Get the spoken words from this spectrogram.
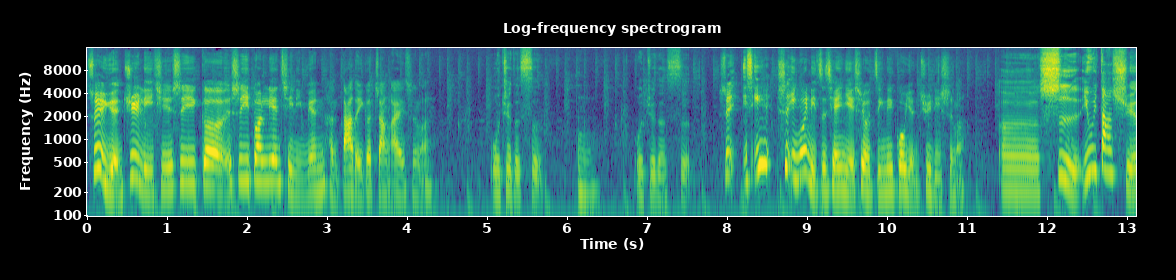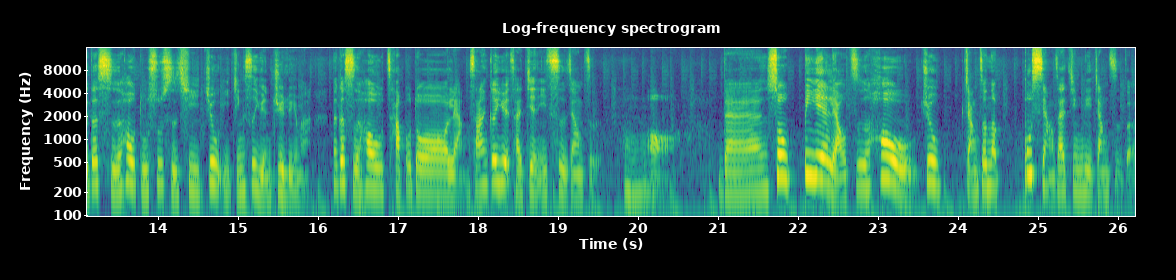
所以远距离其实是一个是一段恋情里面很大的一个障碍，是吗？我觉得是，嗯，我觉得是。所以因是因为你之前也是有经历过远距离，是吗？呃，是因为大学的时候读书时期就已经是远距离嘛，那个时候差不多两三个月才见一次这样子。哦，then so 毕业了之后，就讲真的不想再经历这样子的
